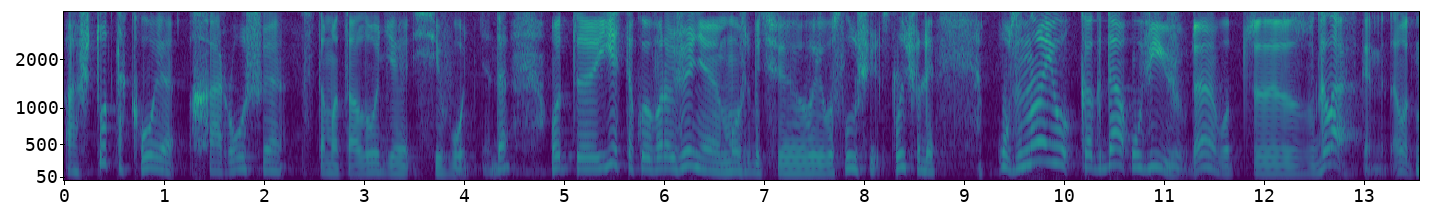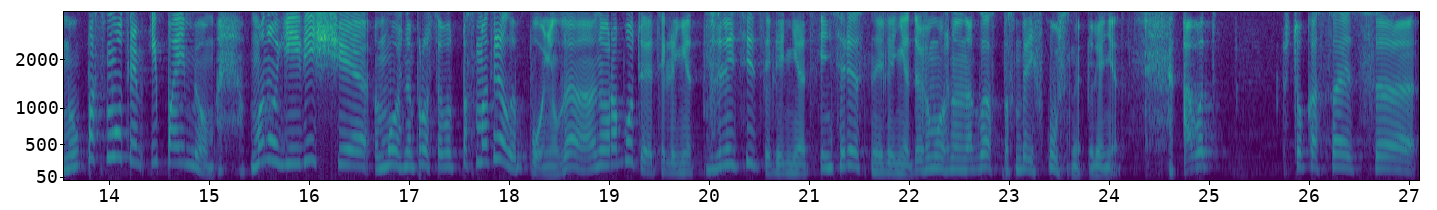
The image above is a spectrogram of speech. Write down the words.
а что такое хорошая стоматология сегодня? Да? Вот э, есть такое выражение, может быть, э, вы его слышали, узнаю, когда увижу, да, вот э, с глазками. Да, вот мы посмотрим и поймем. Многие вещи можно просто вот посмотрел и понял, да, оно работает или нет, взлетит или нет, интересно или нет. Даже можно на глаз посмотреть, вкусно или нет. А вот что касается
